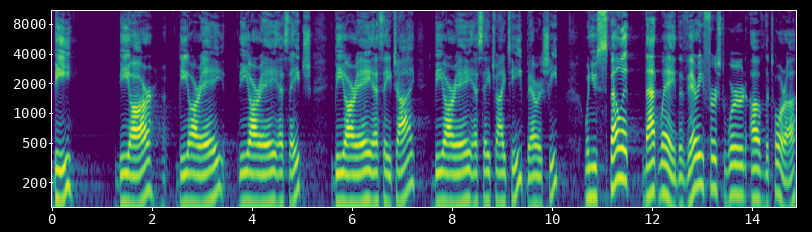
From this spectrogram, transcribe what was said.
B, B R, B R A, B R A S H, B R A S H I, B R A S H I T, Bereshit, when you spell it that way, the very first word of the Torah,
